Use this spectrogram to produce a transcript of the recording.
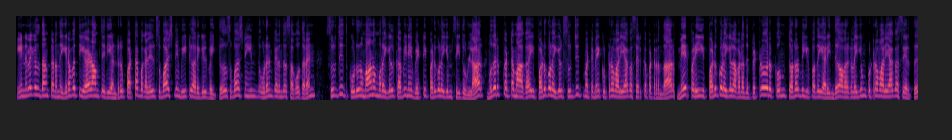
இந்நிலையில் தான் கடந்த இருபத்தி ஏழாம் தேதி அன்று பட்டப்பகலில் சுபாஷினி வீட்டு அருகில் வைத்து சுபாஷினியின் உடன் பிறந்த சகோதரன் சுர்ஜித் கொடூரமான முறையில் கவினை வெட்டி படுகொலையும் செய்துள்ளார். முதற்கட்டமாக இப்படுகொலையில் சுர்ஜித் மட்டுமே குற்றவாளியாக சேர்க்கப்பட்டிருந்தார். மேற்படி இப்படுகொலையில் அவனது பெற்றோருக்கும் தொடர்பு இருப்பதை அறிந்து அவர்களையும் குற்றவாளியாக சேர்த்து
